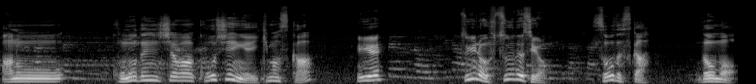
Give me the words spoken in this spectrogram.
あのーこの電車は甲子園へ行きますか？いいえ。次の普通ですよ。そうですか。どうも。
